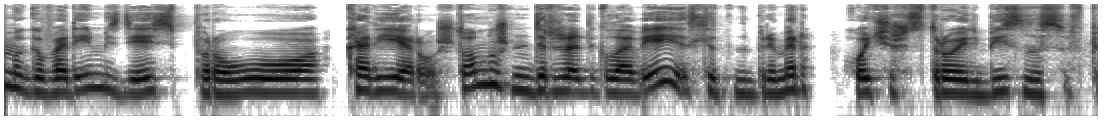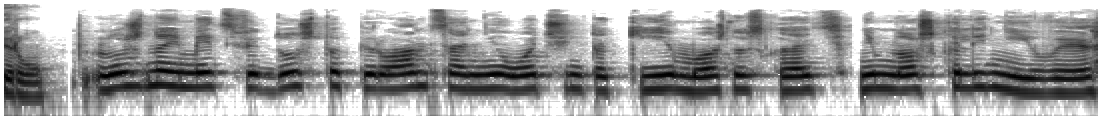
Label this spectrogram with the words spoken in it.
мы говорим здесь про карьеру, что нужно держать в голове, если ты, например, хочешь строить бизнес в Перу? Нужно иметь в виду, что перуанцы, они очень такие, можно сказать, немножко ленивые.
